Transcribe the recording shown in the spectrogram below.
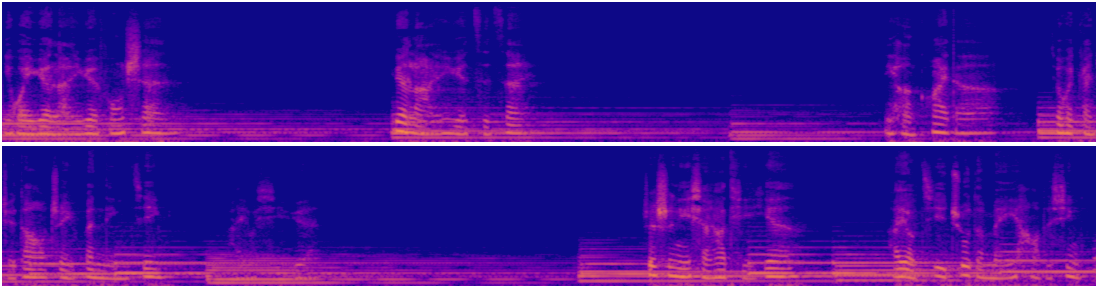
你会越来越丰盛，越来越自在。你很快的就会感觉到这一份宁静，还有喜悦。这是你想要体验，还有记住的美好的幸福。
